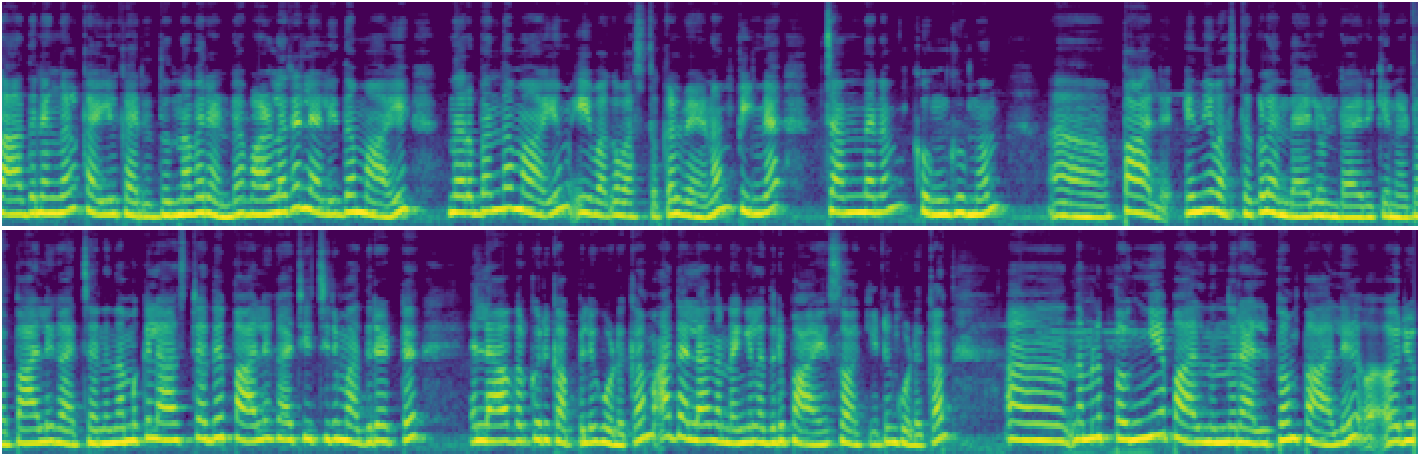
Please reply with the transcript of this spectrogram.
സാധനങ്ങൾ കയ്യിൽ കരുതുന്നവരുണ്ട്. വളരെ ലളിതമായി നിർബന്ധമായും ഈ വക വസ്തുക്കൾ വേണം. പിന്നെ ചന്ദനം കുങ്കുമം പാൽ എന്നീ വസ്തുക്കൾ എന്തായാലും ഉണ്ടായിരിക്കണം കേട്ടോ. പാൽ കാച്ചാൻ. നമുക്ക് ലാസ്റ്റ് അത് പാൽ കാച്ചി ഇച്ചിരി മധുരമിട്ട് എല്ലാവർക്കും ഒരു കപ്പിൽ കൊടുക്കാം. അതല്ലാന്നുണ്ടെങ്കിൽ അതൊരു പായസം ആക്കിയിട്ടും കൊടുക്കാം നമ്മൾ പൊങ്ങിയ പാലിൽ നിന്നൊരല്പം പാൽ ഒരു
